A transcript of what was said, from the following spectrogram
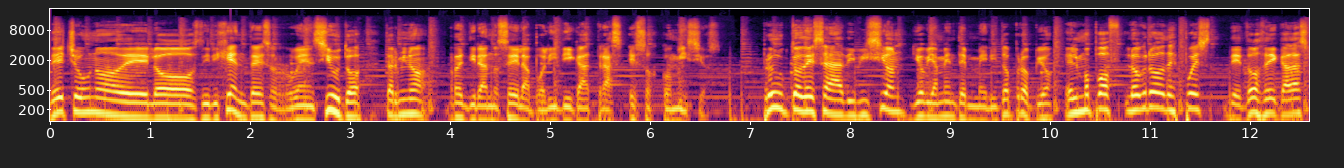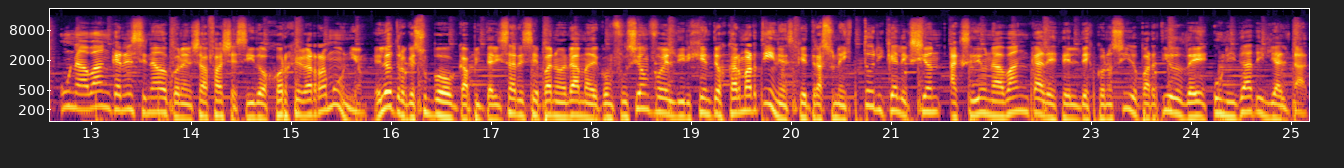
De hecho, uno de los dirigentes, Rubén Ciuto, terminó retirándose de la política tras esos comicios. Producto de esa división y obviamente mérito propio, el Mopov logró después de dos décadas una banca en el Senado con el ya fallecido Jorge Garramuño. El otro que supo capitalizar ese panorama de confusión fue el dirigente Oscar Martínez, que tras una histórica elección accedió a una banca desde el desconocido partido de Unidad y Lealtad.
